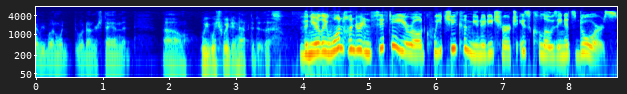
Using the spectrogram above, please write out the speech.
everyone would, would understand that uh, we wish we didn't have to do this. The nearly 150-year-old Quechee Community Church is closing its doors.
